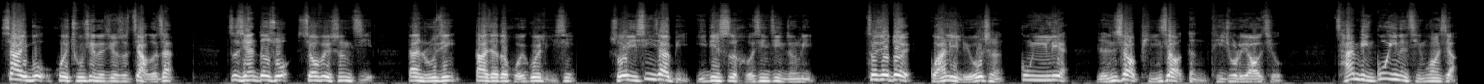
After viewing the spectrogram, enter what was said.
下一步会出现的就是价格战。之前都说消费升级，但如今大家都回归理性，所以性价比一定是核心竞争力。这就对管理流程、供应链、人效、平效等提出了要求。产品过硬的情况下，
